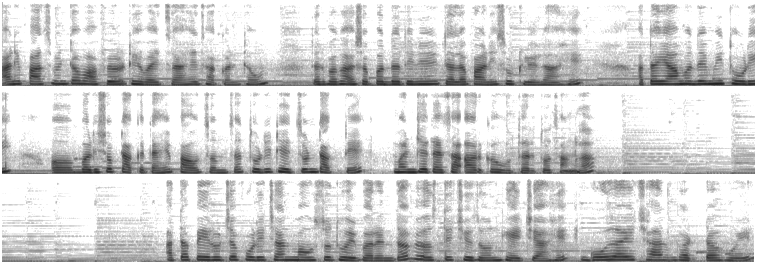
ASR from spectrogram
आणि पाच मिनटं वाफेवर ठेवायचं आहे झाकण ठेवून. तर बघा अशा पद्धतीने त्याला पाणी सुटलेलं आहे. आता यामध्ये मी थोडी बडीशोप टाकत आहे पाव चमचा. थोडी ठेचून टाकते म्हणजे त्याचा अर्क उतरतो चांगला. आता पेरूच्या फोडी छान मौसूत होईपर्यंत व्यवस्थित शिजवून घ्यायची आहे. गोळही छान घट्ट होईल.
